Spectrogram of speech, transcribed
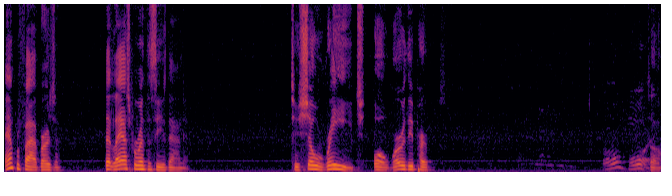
Amplified version, that last parentheses down there. To show rage or worthy purpose. Oh boy. So,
